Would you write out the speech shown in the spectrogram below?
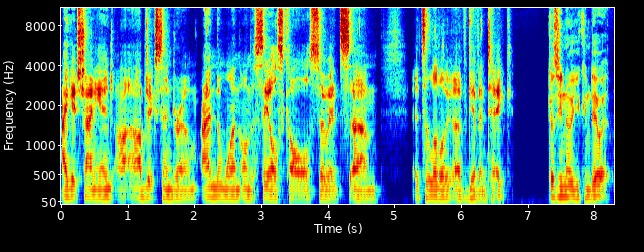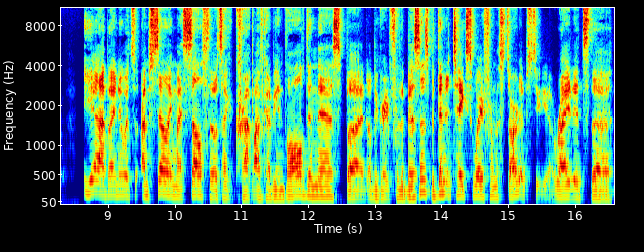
I get shiny object syndrome. I'm the one on the sales calls, so it's um, it's a little of give and take. Because you know you can do it. Yeah, but I know it's I'm selling myself though. It's like crap, I've got to be involved in this, but it'll be great for the business. But then it takes away from the startup studio, right? It's the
